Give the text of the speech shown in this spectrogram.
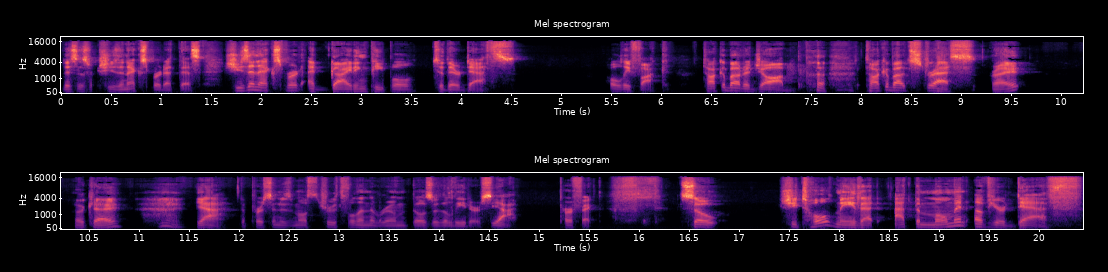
This is she's an expert at this. She's an expert at guiding people to their deaths. Holy fuck! Talk about a job. Talk about stress, right? Okay. Yeah, the person who's most truthful in the room. Those are the leaders. Yeah, perfect. So she told me that at the moment of your death,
